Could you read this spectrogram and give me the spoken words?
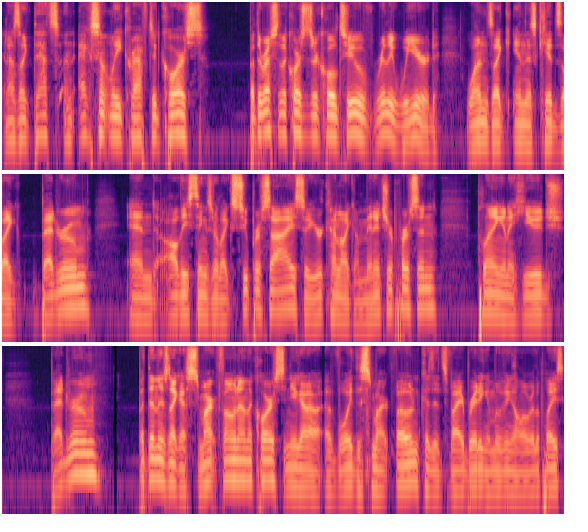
And I was like, that's an excellently crafted course. But the rest of the courses are cool too. Really weird. One's like in this kid's like bedroom, and all these things are like super size, so you're kind of like a miniature person playing in a huge bedroom. But then there's like a smartphone on the course, and you gotta avoid the smartphone because it's vibrating and moving all over the place.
